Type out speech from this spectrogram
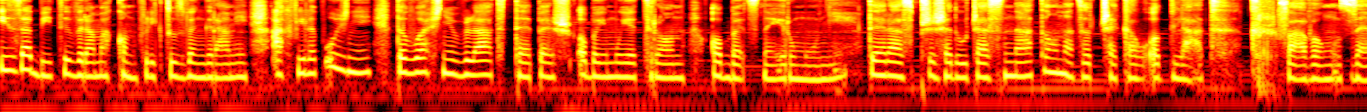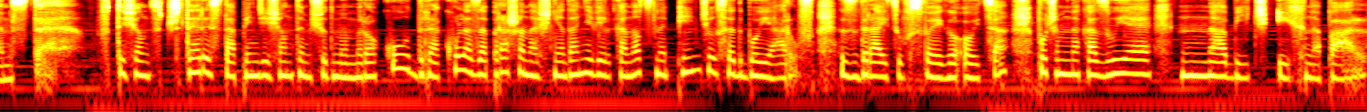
i zabity w ramach konfliktu z Węgrami, a chwilę później to właśnie Vlad Tepesz obejmuje tron obecnej Rumunii. Teraz przyszedł czas na to, na co czekał od lat krwawą zemstę. W 1457 roku Dracula zaprasza na śniadanie wielkanocne 500 bojarów, zdrajców swojego ojca, po czym nakazuje nabić ich na pal.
